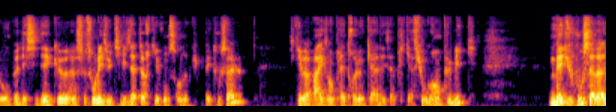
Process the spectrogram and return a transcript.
on peut décider que ce sont les utilisateurs qui vont s'en occuper tout seuls, ce qui va par exemple être le cas des applications grand public. Mais du coup, ça va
